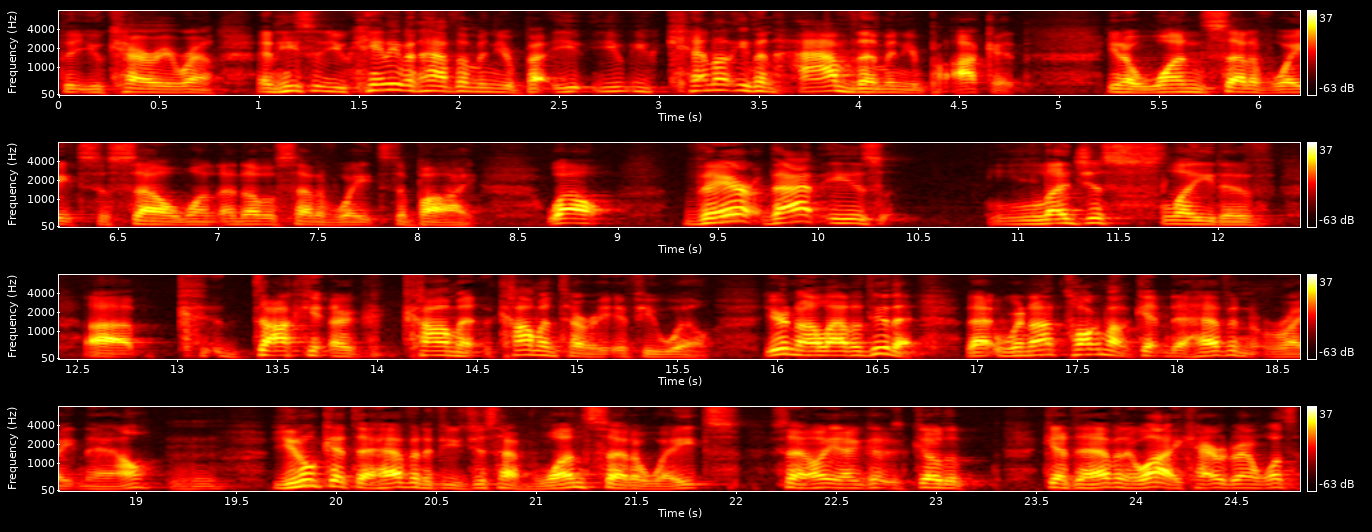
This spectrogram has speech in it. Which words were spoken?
that you carry around. And he said you can't even have them in your ba- you, you, you cannot even have them in your pocket. You know, one set of weights to sell, one another set of weights to buy. Well, there that is legislative uh, docu- uh, comment, commentary, if you will. You're not allowed to do that. That we're not talking about getting to heaven right now. You don't get to heaven if you just have one set of weights. Say, oh yeah, go, go to get to heaven. Why? I carried around once.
